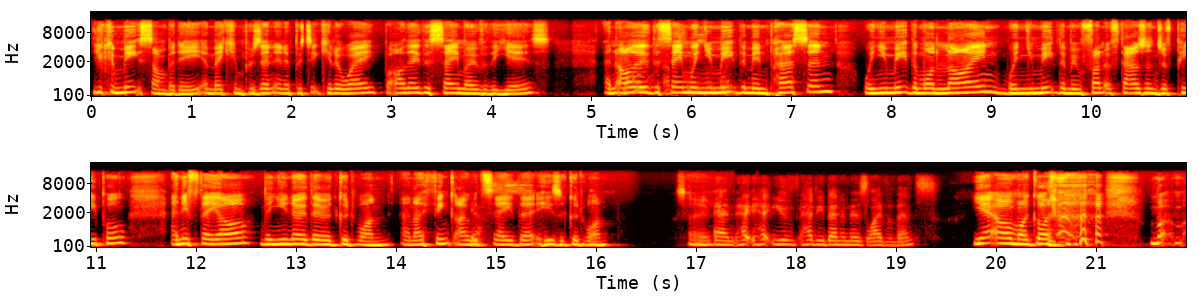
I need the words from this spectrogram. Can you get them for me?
you can meet somebody and they can present in a particular way but are they the same over the years and are yeah, they the absolutely. same when you meet them in person when you meet them online, when you meet them in front of thousands of people. And if they are, then you know they're a good one. And I think I would yes. say that he's a good one. So, and ha- you have you been in his live events? Yeah. Oh my God.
